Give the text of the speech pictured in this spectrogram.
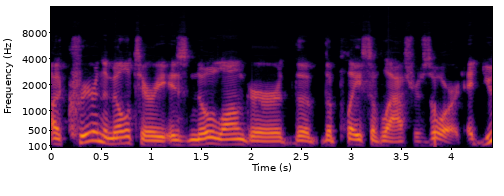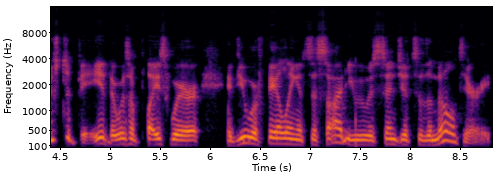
a career in the military is no longer the the place of last resort. It used to be. There was a place where if you were failing in society, we would send you to the military.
